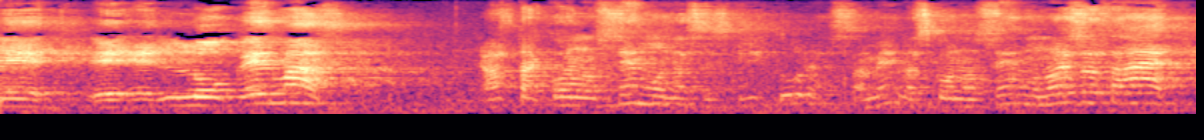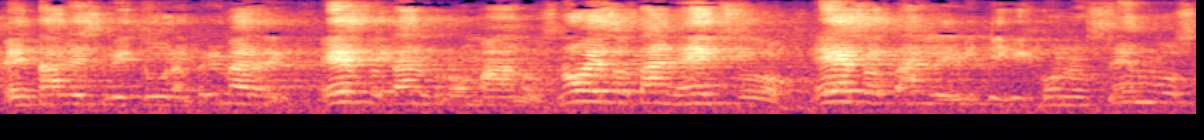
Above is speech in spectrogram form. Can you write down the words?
eh, eh, lo que es más, hasta conocemos las escrituras, amén, las conocemos. No, eso está en tal escritura, en primera, esto está en Romanos, no, eso está en Éxodo, eso está en Levítico, y conocemos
